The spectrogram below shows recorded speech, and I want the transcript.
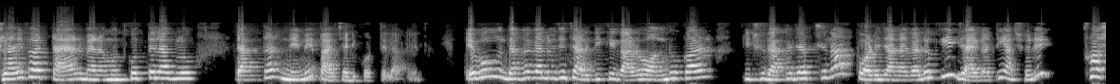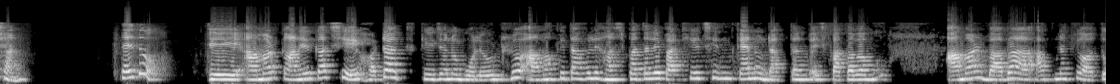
ড্রাইভার টায়ার মেরামত করতে লাগল। ডাক্তার নেমে পায়চারি করতে লাগলেন। এবং দেখা গেল যে চারিদিকে গাঢ় অন্ধকার, কিছু দেখা যাচ্ছে না। পরে জানা গেল কি, জায়গাটি আসলে শ্মশান। তাই তো? যে আমার কানের কাছে হঠাৎ কে যেন বলে উঠল, আমাকে তাহলে হাসপাতালে পাঠিয়েছেন কেন, ডাক্তার কাকাবাবু? আমার বাবা আপনাকে অত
